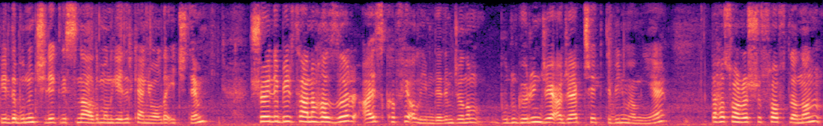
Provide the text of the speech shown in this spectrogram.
Bir de bunun çileklisini aldım. Onu gelirken yolda içtim. Şöyle bir tane hazır ice coffee alayım dedim. Canım bunu görünce acayip çekti. Bilmiyorum niye. Daha sonra şu Softla'nın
